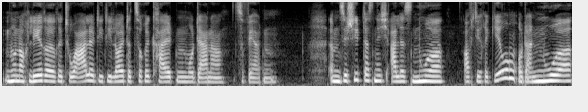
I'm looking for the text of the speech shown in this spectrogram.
nur noch leere Rituale, die die Leute zurückhalten, moderner zu werden. Ähm, sie schiebt das nicht alles nur auf die Regierung oder nur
